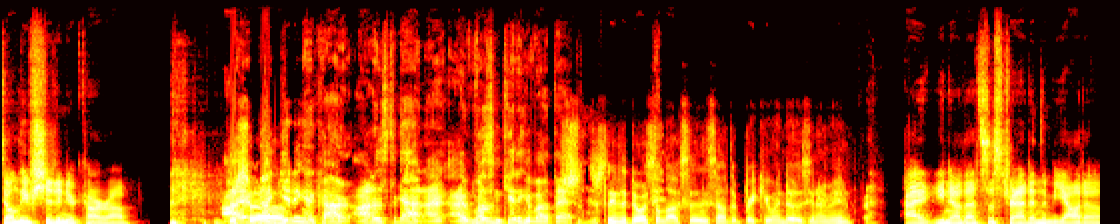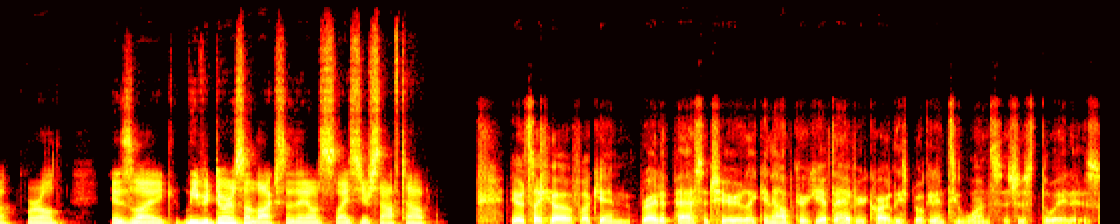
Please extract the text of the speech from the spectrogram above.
don't leave shit in your car, Rob. I'm uh, not getting a car. Honest to God, I, I wasn't kidding about that. Just, just leave the doors unlocked so at least don't have to break your windows, you know what I mean? I you know that's the strat in the Miata world is like leave your doors unlocked so they don't slice your soft top. Yeah, it's like a fucking rite of passage here. Like in Albuquerque, you have to have your car at least broken into once. It's just the way it is.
